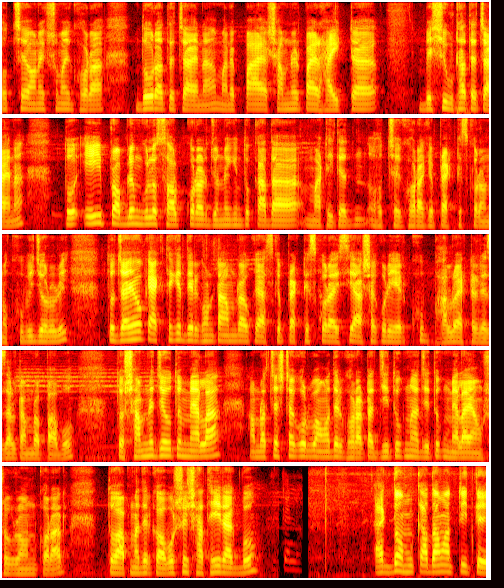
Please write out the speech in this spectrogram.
হচ্ছে অনেক সময় ঘোড়া দৌড়াতে চায় না। মানে পায়ের, সামনের পায়ের হাইটটা বেশি উঠাতে চায় না। তো এই প্রবলেমগুলো সলভ করার জন্য কিন্তু কাদা মাটিতে হচ্ছে ঘোড়াকে প্র্যাকটিস করানো খুবই জরুরি। তো যাই হোক, এক থেকে দেড় ঘণ্টা আমরা ওকে আজকে প্র্যাকটিস করাইছি। আশা করি এর খুব ভালো একটা রেজাল্ট আমরা পাবো। তো সামনে যেহেতু মেলা, আমরা চেষ্টা করব আমাদের ঘোড়াটা জিতুক না জিতুক মেলায় অংশগ্রহণ করার। তো আপনাদেরকে অবশ্যই সাথেই রাখব। একদম কাদামাটিতে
